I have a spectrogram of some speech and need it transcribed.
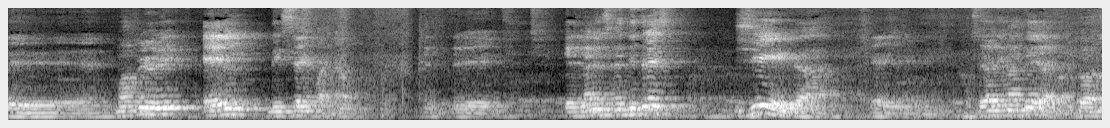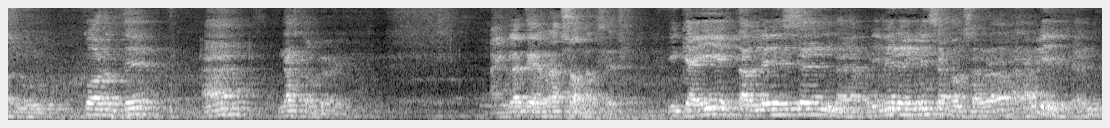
de él dice, bueno, este, en el año 73 llega eh, José de Arimatea con toda su corte a Glastonbury, a Inglaterra, Somerset, y que ahí establecen la primera iglesia consagrada a la Virgen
